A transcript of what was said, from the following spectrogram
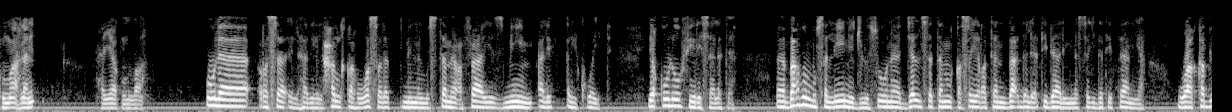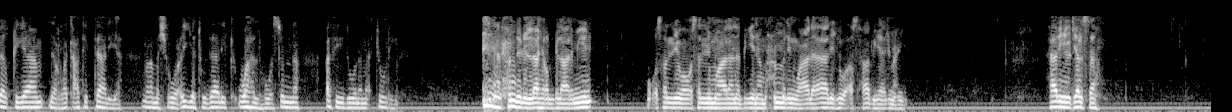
بكم وأهلا حياكم الله. أولى رسائل هذه الحلقة وصلت من المستمع فايز ميم ألف الكويت. يقول في رسالته بعض المصلين يجلسون جلسة قصيرة بعد الاعتدال من السجدة الثانية وقبل القيام للركعة التالية. ما مشروعية ذلك؟ وهل هو سنة أفيدون مأجورين؟ الحمد لله رب العالمين. وأصلي وأسلم على نبينا محمد وعلى آله وأصحابه أجمعين. هذه الجلسة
